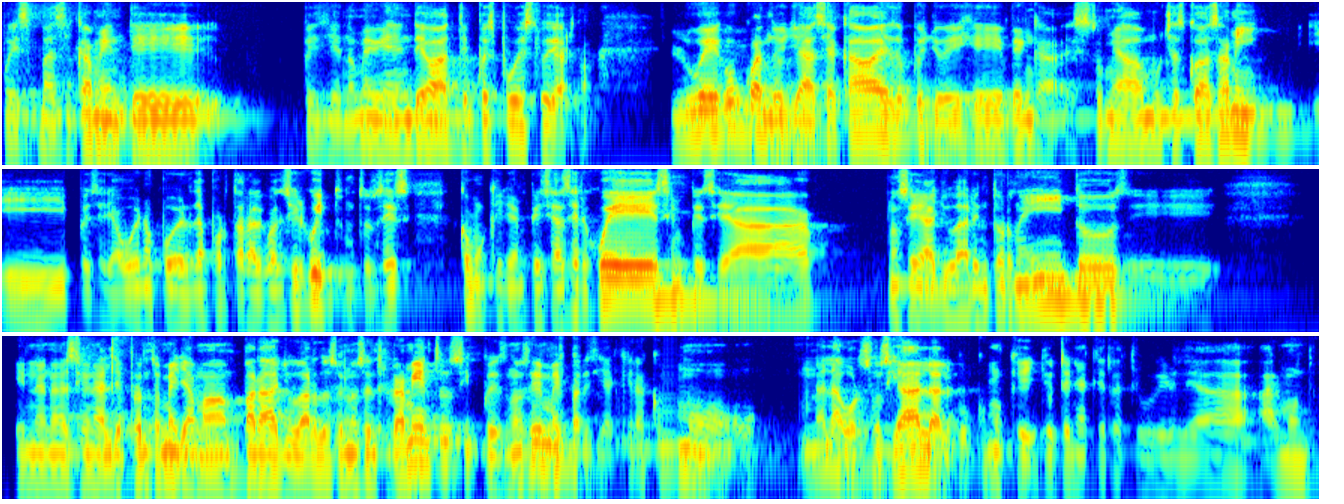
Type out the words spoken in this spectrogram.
pues básicamente, pues yéndome bien en debate, pues pude estudiar, ¿no? Luego, cuando ya se acaba eso, pues yo dije, venga, esto me ha dado muchas cosas a mí y pues sería bueno poderle aportar algo al circuito. Entonces, como que ya empecé a ser juez, empecé a, no sé, ayudar en torneitos. Eh, en la nacional de pronto me llamaban para ayudarlos en los entrenamientos y pues no sé, me parecía que era como una labor social, algo como que yo tenía que retribuirle al mundo.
